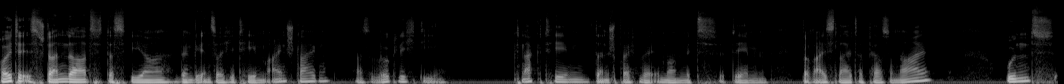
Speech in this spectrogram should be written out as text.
Heute ist Standard, dass wir, wenn wir in solche Themen einsteigen, also wirklich die Knackthemen. Dann sprechen wir immer mit dem Bereichsleiter Personal. Und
